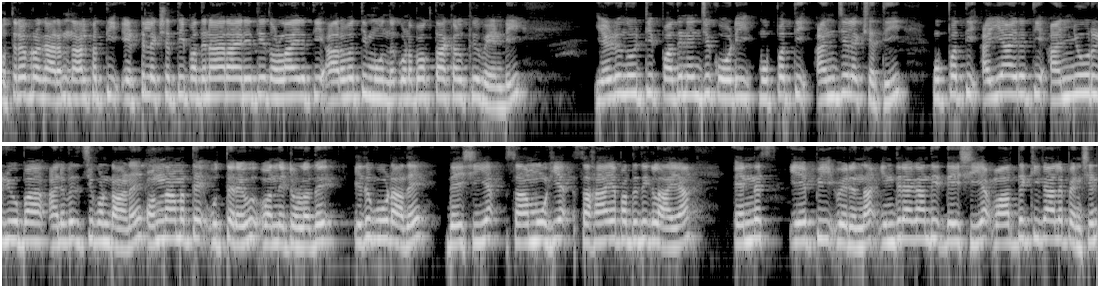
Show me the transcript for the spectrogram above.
ഉത്തരവ് പ്രകാരം നാൽപ്പത്തി എട്ട് ലക്ഷത്തി പതിനാറായിരത്തി തൊള്ളായിരത്തി അറുപത്തി മൂന്ന് ഗുണഭോക്താക്കൾക്ക് വേണ്ടി എഴുന്നൂറ്റി പതിനഞ്ച് കോടി മുപ്പത്തി അഞ്ച് ലക്ഷത്തി മുപ്പത്തി അയ്യായിരത്തി അഞ്ഞൂറ് രൂപ അനുവദിച്ചുകൊണ്ടാണ് ഒന്നാമത്തെ ഉത്തരവ് വന്നിട്ടുള്ളത്. ഇതുകൂടാതെ ദേശീയ സാമൂഹ്യ സഹായ പദ്ധതികളായ എൻ എസ് എ പി വരുന്ന ഇന്ദിരാഗാന്ധി ദേശീയ വാർദ്ധക്യകാല പെൻഷൻ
